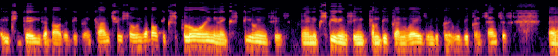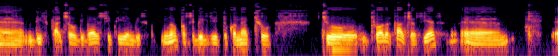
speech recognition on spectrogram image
each day is about a different country, so it's about exploring and experiences and experiencing from different ways and different with different senses uh, this cultural diversity and this you know possibility to connect to to to other cultures, yes, um, uh,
